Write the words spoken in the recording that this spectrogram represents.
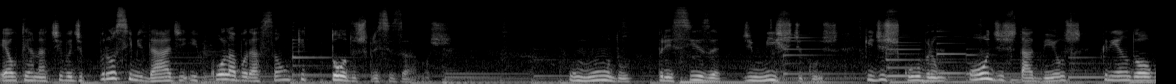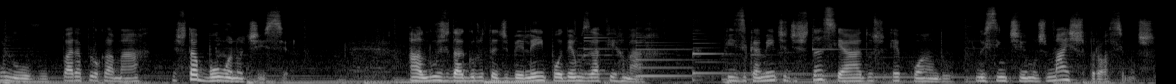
é a alternativa de proximidade e colaboração que todos precisamos. O mundo precisa de místicos que descubram onde está Deus criando algo novo para proclamar esta boa notícia. À luz da Gruta de Belém, podemos afirmar: fisicamente distanciados é quando nos sentimos mais próximos.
